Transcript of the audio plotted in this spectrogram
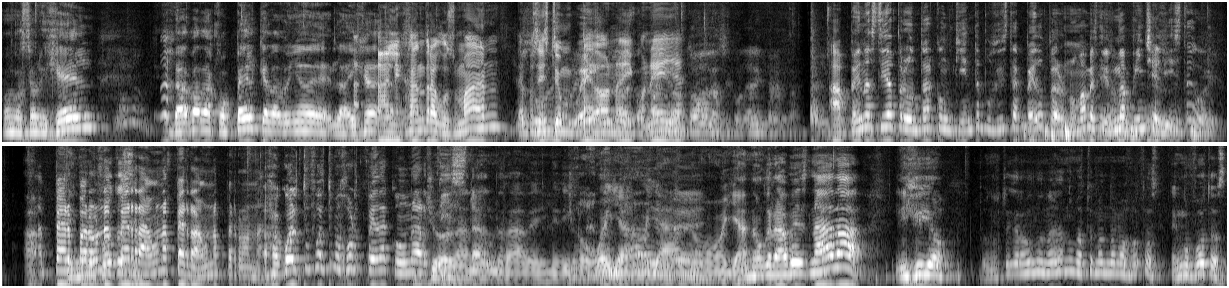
Juan José Origel, Bárbara Copel, que es la dueña de la hija. Alejandra Guzmán. Te pusiste un pedón ahí con ella. Toda la secundaria y prepa. Apenas te iba a preguntar con quién te pusiste pedo, pero no mames, tienes una pinche lista, güey. Ah, Pero, tengo pero una de perra, una perra, una perrona. Ajá, ¿cuál tu- fue tu mejor peda con un artista? Yolanda? Andrade y me dijo, güey, ya no, ya no, ya no grabes nada. Le dije yo, pues no estoy grabando nada, no me estoy mandando más fotos. Tengo fotos.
